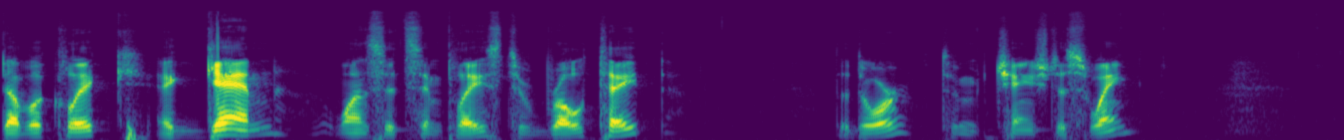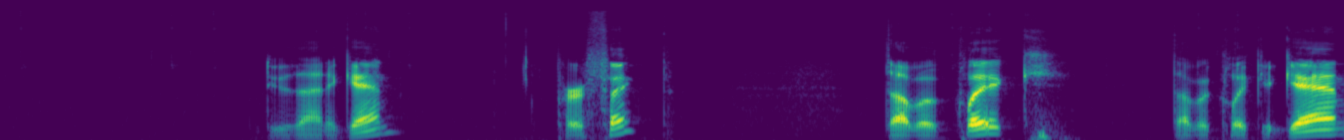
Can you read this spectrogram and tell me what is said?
Double click again once it's in place to rotate the door to change the swing. Do that again. Perfect double click, double click again,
